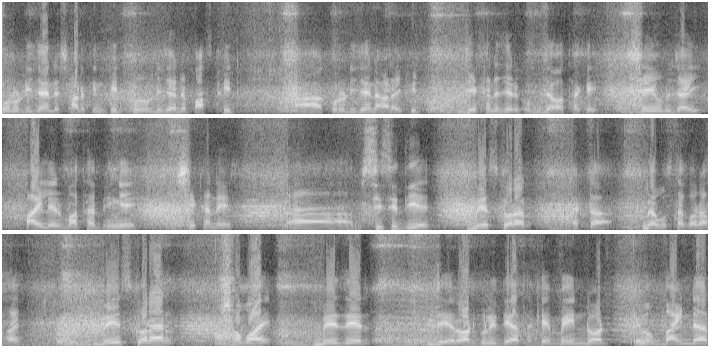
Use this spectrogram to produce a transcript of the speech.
কোনো ডিজাইনে সাড়ে তিন ফিট কোনো ডিজাইনে পাঁচ ফিট কোনো ডিজাইনে আড়াই ফিট যেখানে যেরকম দেওয়া থাকে, সেই অনুযায়ী পাইলের মাথা ভেঙে সেখানে সিসি দিয়ে বেস করার একটা ব্যবস্থা করা হয়। বেস করার সময় বেজের যে রডগুলি দেওয়া থাকে মেইন রড এবং বাইন্ডার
